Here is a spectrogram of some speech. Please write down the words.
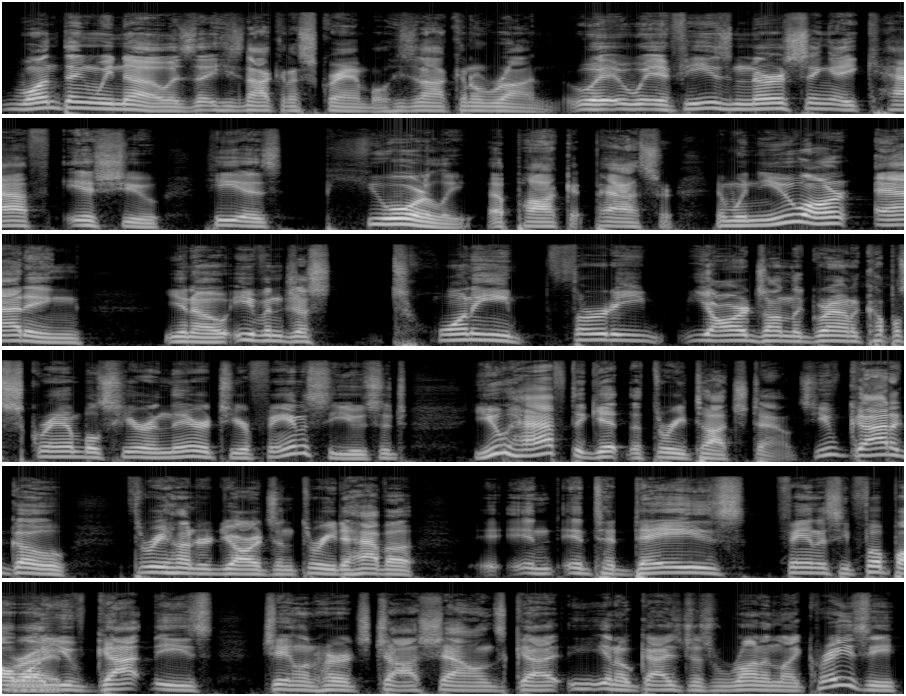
one thing we know is that he's not going to scramble. He's not going to run. If he's nursing a calf issue, he is purely a pocket passer. And when you aren't adding, you know, even just 20, 30 yards on the ground, a couple scrambles here and there to your fantasy usage, you have to get the three touchdowns. You've got to go 300 yards and three to have a in in today's fantasy football while you've got these Jalen Hurts, Josh Allen's got you know guys just running like crazy.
